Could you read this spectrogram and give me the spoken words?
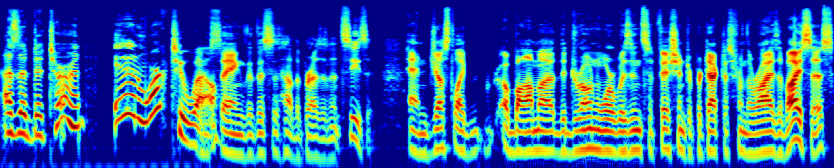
as a deterrent, it didn't work too well. I'm saying that this is how the president sees it. And just like Obama, the drone war was insufficient to protect us from the rise of ISIS,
